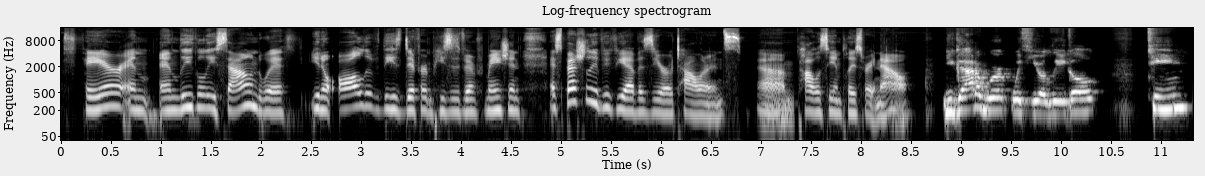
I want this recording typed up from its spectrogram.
fair and and legally sound with you know all of these different pieces of information especially if, if you have a zero tolerance um, policy in place right now? You got to work with your legal team.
